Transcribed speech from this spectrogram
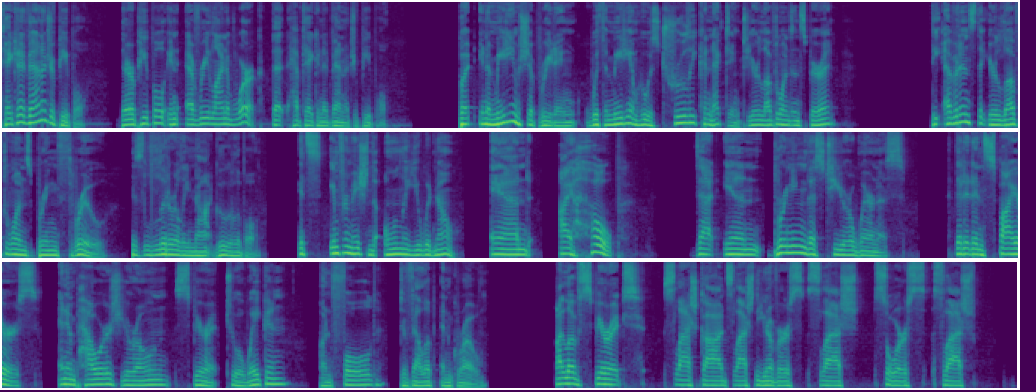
taken advantage of people. There are people in every line of work that have taken advantage of people. But in a mediumship reading with a medium who is truly connecting to your loved ones in spirit, the evidence that your loved ones bring through is literally not Googleable. It's information that only you would know. And I hope that in bringing this to your awareness, that it inspires and empowers your own spirit to awaken, unfold, develop, and grow. I love spirit slash God slash the universe slash source slash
